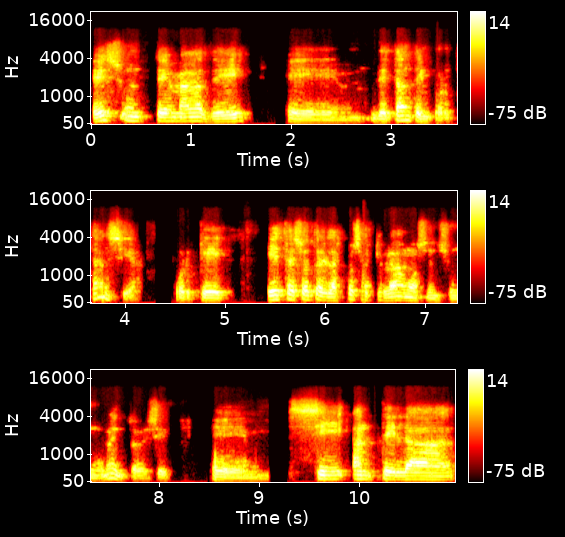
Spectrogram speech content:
es un tema de eh, de tanta importancia, porque esta es otra de las cosas que hablábamos en su momento, es decir, eh, si ante la,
